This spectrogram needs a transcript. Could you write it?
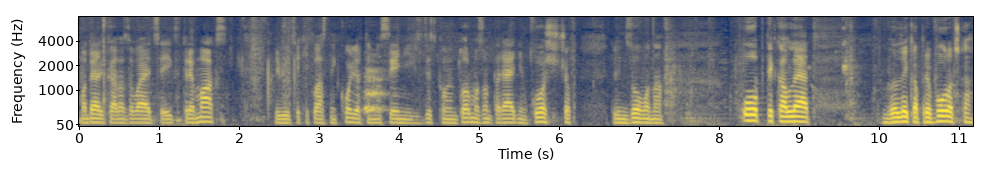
Моделька називається X3 Max. Дивіться, який класний колір темно-синій з дисковим тормозом переднім, кошечок, лінзована оптика LED, велика приборочка.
